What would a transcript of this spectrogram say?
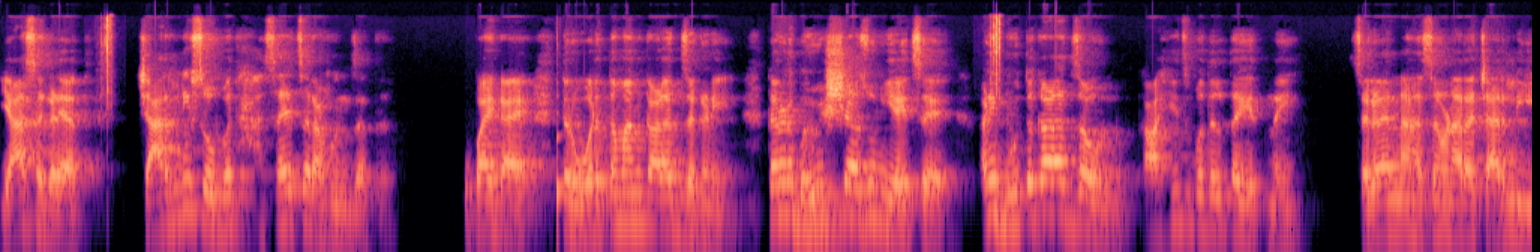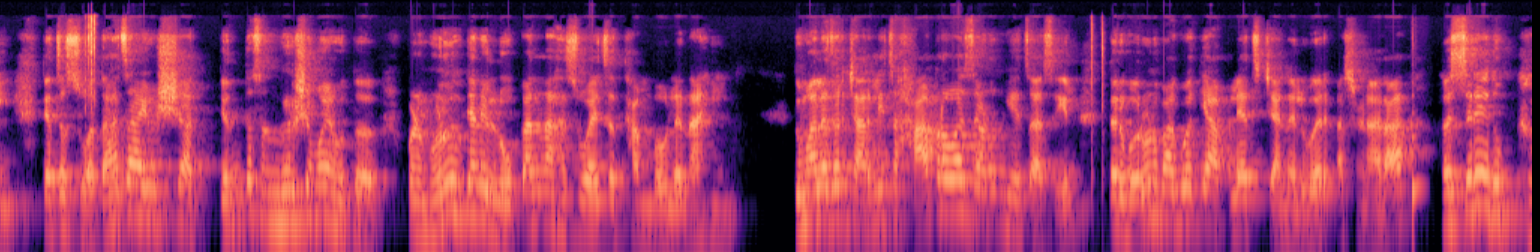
या सगळ्यात चार्ली सोबत हसायचं राहून जातं. उपाय काय? तर वर्तमान काळात जगणे. कारण भविष्य अजून यायचंय आणि भूतकाळात जाऊन काहीच बदलता येत नाही. सगळ्यांना हसवणारा चार्ली त्याचं स्वतःचं आयुष्य अत्यंत संघर्षमय होतं पण म्हणून त्याने लोकांना हसवायचं थांबवलं नाही. तुम्हाला जर चार्लीचा हा प्रवास जाणून घ्यायचा असेल तर वरुण भागवत या आपल्याच चॅनलवर असणारा हसरे दुःख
